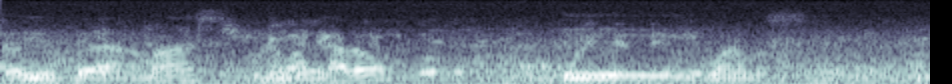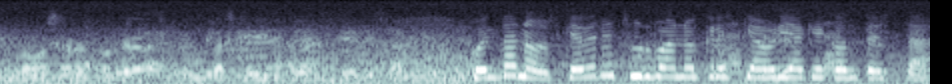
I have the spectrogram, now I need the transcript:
soy un ciudadano más, un indignado y bueno, pues vamos a responder a las preguntas que me hagan. Cuéntanos, ¿qué derecho urbano crees que habría que contestar?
